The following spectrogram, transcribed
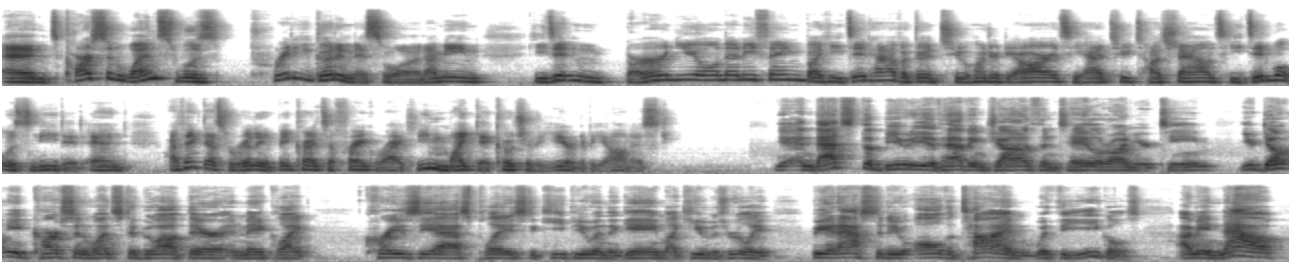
and Carson Wentz was pretty good in this one. I mean, he didn't burn you on anything, but he did have a good 200 yards. He had two touchdowns. He did what was needed. And I think that's really a big credit to Frank Reich. He might get coach of the year, to be honest. Yeah, and that's the beauty of having Jonathan Taylor on your team. You don't need Carson Wentz to go out there and make like crazy ass plays to keep you in the game like he was really being asked to do all the time with the Eagles. I mean, now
